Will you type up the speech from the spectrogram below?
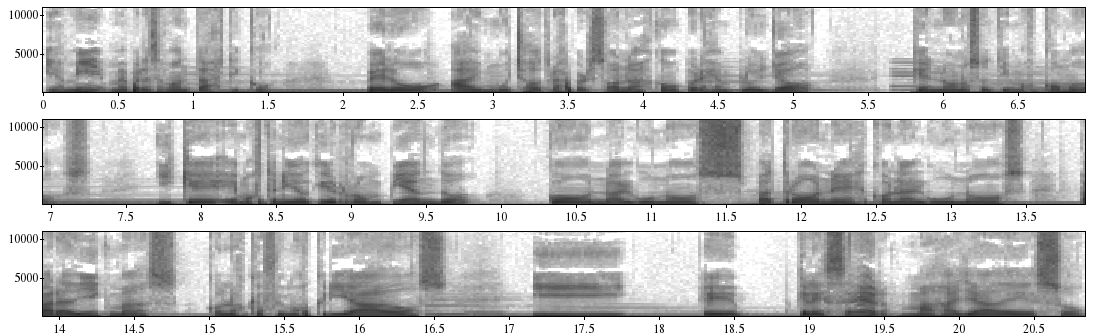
y a mí me parece fantástico. Pero hay muchas otras personas, como por ejemplo yo, que no nos sentimos cómodos y que hemos tenido que ir rompiendo con algunos patrones, con algunos paradigmas con los que fuimos criados y eh, crecer más allá de eso.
